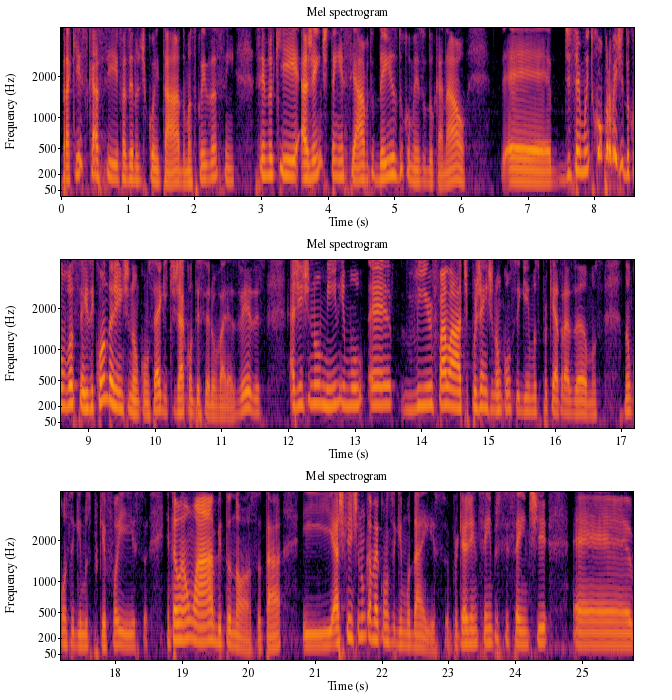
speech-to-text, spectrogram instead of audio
pra que ficar se fazendo de coitado, umas coisas assim. Sendo que a gente tem esse hábito desde o começo do canal é, de ser muito comprometido com vocês. E quando a gente não consegue, que já aconteceram várias vezes, a gente, no mínimo, é, vir falar, tipo, gente, não conseguimos porque atrasamos, não conseguimos porque foi isso. Então é um hábito nosso, tá? E acho que a gente nunca vai conseguir mudar isso, porque a gente sempre se sente é,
